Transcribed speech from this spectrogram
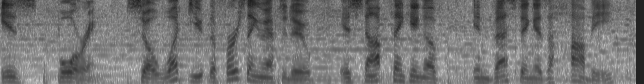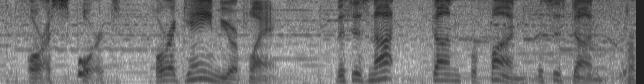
is boring. So what you the first thing you have to do is stop thinking of investing as a hobby or a sport or a game you're playing. This is not done for fun. This is done for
